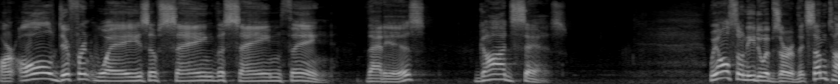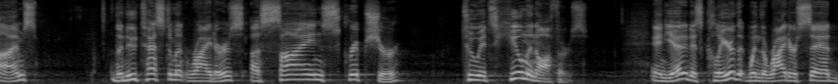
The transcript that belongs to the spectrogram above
are all different ways of saying the same thing. That is, God says. We also need to observe that sometimes the New Testament writers assign Scripture to its human authors. And yet it is clear that when the writer said,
